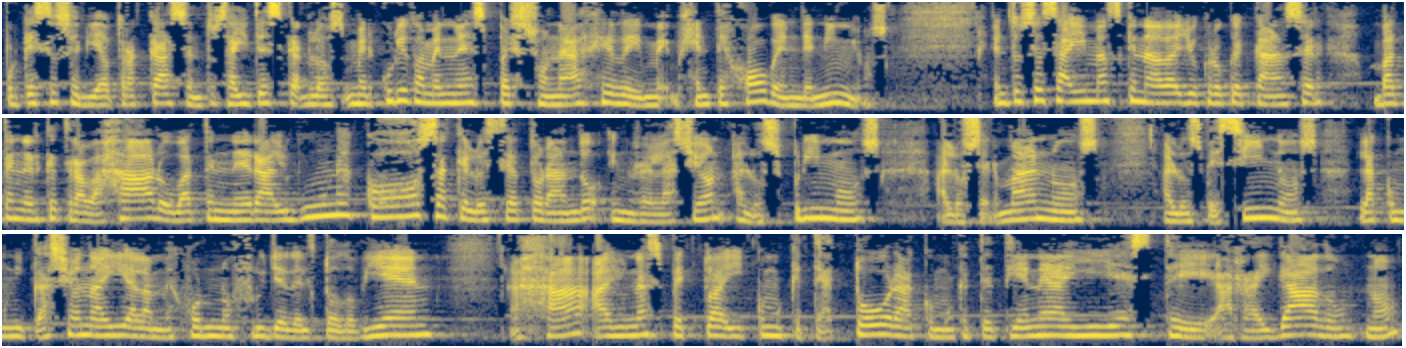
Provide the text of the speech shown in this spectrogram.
porque eso sería otra casa, entonces ahí los, Mercurio también es personaje de gente joven, de niños. Entonces ahí más que nada yo creo que cáncer va a tener que trabajar o va a tener alguna cosa que lo esté atorando en relación a los primos, a los hermanos, a los vecinos. La comunicación ahí a lo mejor no fluye del todo bien. Ajá, hay un aspecto ahí como que te atora, como que te tiene ahí este arraigado, ¿no?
